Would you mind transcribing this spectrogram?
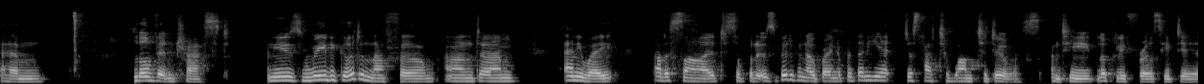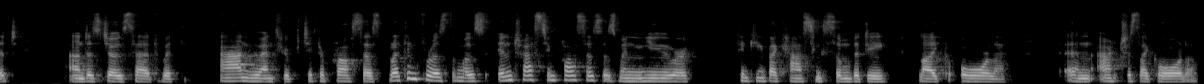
um, love interest. And he was really good in that film. And um, anyway, that aside, so but it was a bit of a no-brainer. But then he just had to want to do it, and he, luckily for us, he did. And as Joe said, with Ann, we went through a particular process. But I think for us, the most interesting process is when you are thinking about casting somebody like Orla, an actress like Orla,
